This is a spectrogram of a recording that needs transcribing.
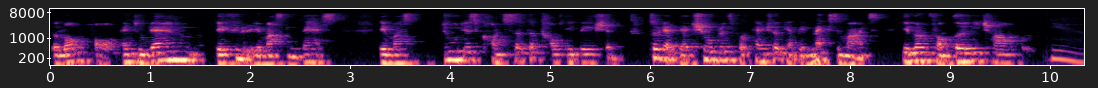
the long haul, and to them, they feel that they must invest. They must do this concerted cultivation so that their children's potential can be maximized even from early childhood. Yeah.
